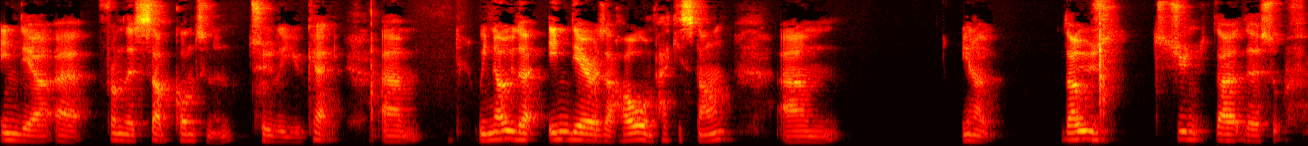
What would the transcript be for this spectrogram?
India, uh, from the subcontinent to the UK. Um, we know that India as a whole and Pakistan, um, you know, those students, the, uh, the sort of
